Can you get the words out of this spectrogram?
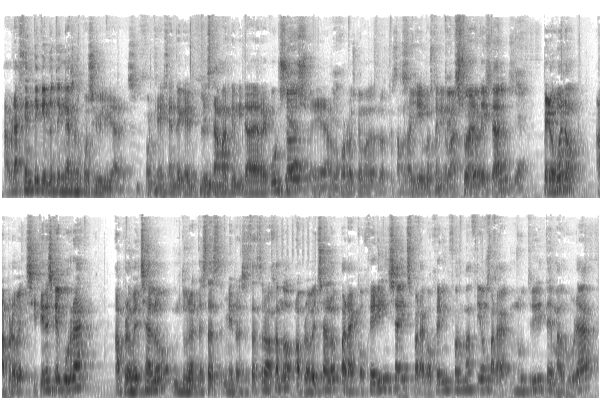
Habrá gente que no tenga esas posibilidades, porque hay gente que está más limitada de recursos, eh, a lo mejor los que, los que estamos Sí, aquí hemos tenido más suerte y tal, pero bueno, si tienes que currar, aprovechalo durante estas, mientras estás trabajando, aprovechalo para coger insights, para coger información, para nutrirte, madurar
